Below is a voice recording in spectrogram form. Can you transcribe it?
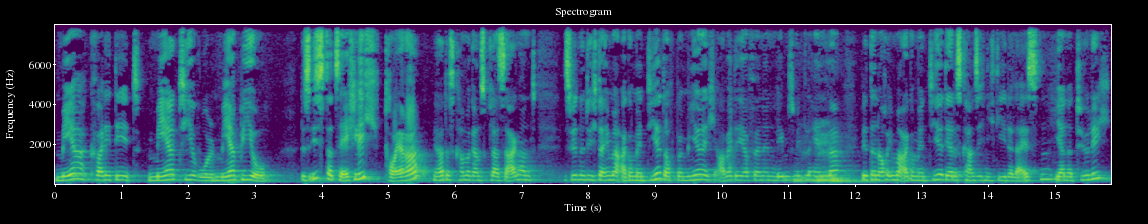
Mehr Qualität, mehr Tierwohl, mehr Bio. Das ist tatsächlich teurer, ja, das kann man ganz klar sagen. Und es wird natürlich da immer argumentiert, auch bei mir, ich arbeite ja für einen Lebensmittelhändler, wird dann auch immer argumentiert, ja, das kann sich nicht jeder leisten. Ja, natürlich,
